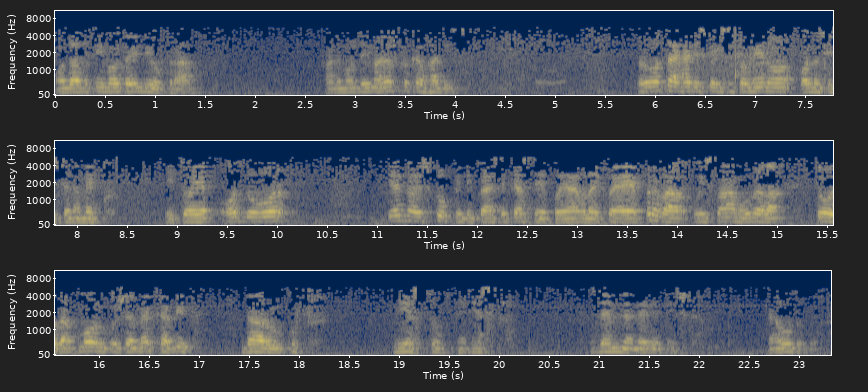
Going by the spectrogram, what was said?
onda bi ti možda i bio pravo. Ali možda ima još kakav hadis. Prvo taj hadis koji se spomenuo odnosi se na Meku. I to je odgovor jednoj skupini koja se kasnije pojavila i koja je prva u islamu uvela to da može Meka biti darul kufr. Mjesto nevjestva. Zemlja nevjernička. Na udobila.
